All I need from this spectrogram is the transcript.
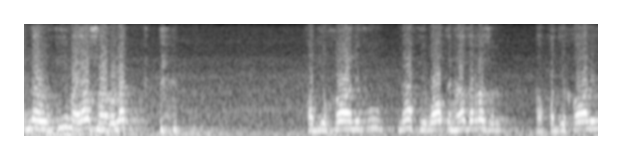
لأنه فيما يظهر لك قد يخالف ما في باطن هذا الرجل أو قد يخالف,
